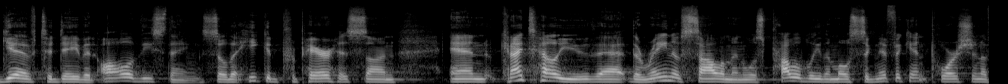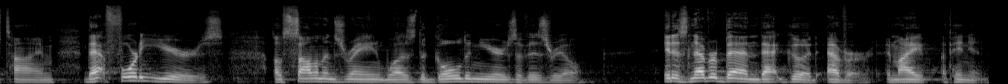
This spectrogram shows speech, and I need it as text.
give to David all of these things so that he could prepare his son. And can I tell you that the reign of Solomon was probably the most significant portion of time? That 40 years of Solomon's reign was the golden years of Israel. It has never been that good, ever, in my opinion.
